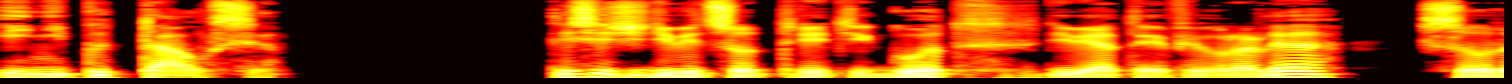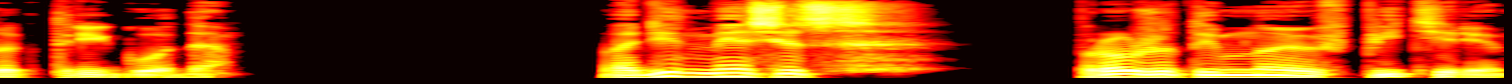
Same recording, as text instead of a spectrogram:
и не пытался. 1903 год, 9 февраля, 43 года. В один месяц, прожитый мною в Питере,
